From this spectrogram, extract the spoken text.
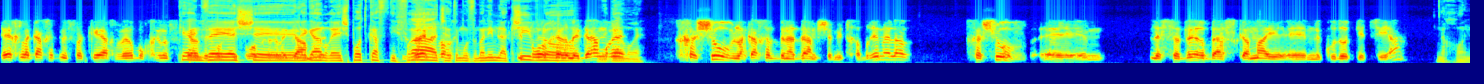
איך לקחת מפקח ואיך בוחרים מפקח, כן, זה, זה יש לגמרי. לגמרי, יש פודקאסט נפרד שאתם מוזמנים להקשיב לו. אחר לגמרי. לגמרי. חשוב לקחת בן אדם שמתחברים אליו, חשוב אה, לסדר בהסכמה אה, נקודות יציאה. נכון.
